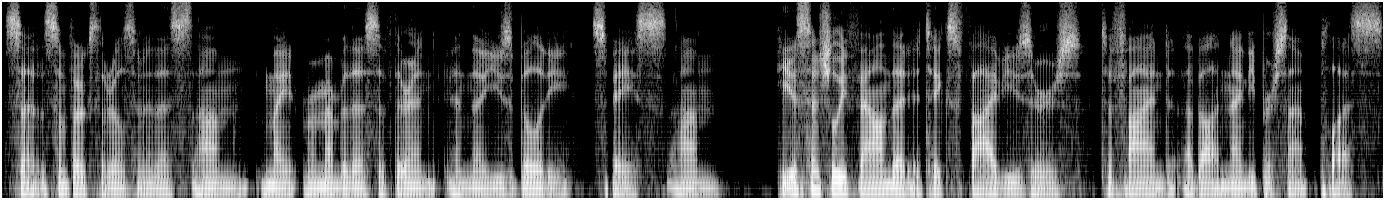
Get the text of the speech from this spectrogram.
so, some folks that are listening to this um, might remember this if they're in, in the usability space. Um, he essentially found that it takes five users to find about 90% plus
